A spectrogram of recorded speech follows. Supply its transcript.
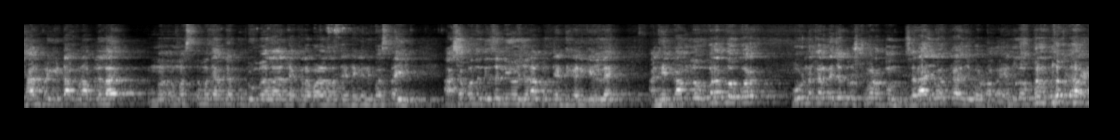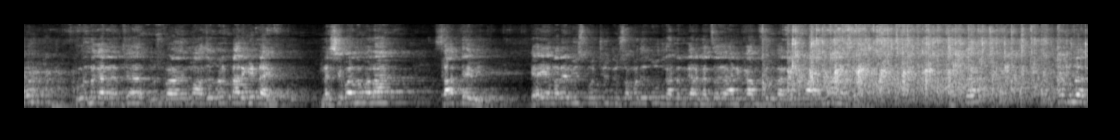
छानपैकी टाकून आपल्याला म मस्त मध्ये आपल्या कुटुंबाला लेकरा बाळाला त्या ठिकाणी बसता येईल. अशा पद्धतीचं नियोजन आपण त्या ठिकाणी केलेलं आहे. आणि हे काम लवकरात लवकर पूर्ण करण्याच्या दृष्टिकोनातून सर अजिबात काळजी करू नका. हे लवकरात लवकर आपण पूर्ण करण्याच्या दृष्टीने माझं तर टार्गेट आहे. नशिबानं मला साथ द्यावी. या येणाऱ्या वीस पंचवीस दिवसामध्ये उद्घाटन करण्याचं आणि काम सुरू करण्याचं माझं मानस आहे. फक्त चुकून जर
